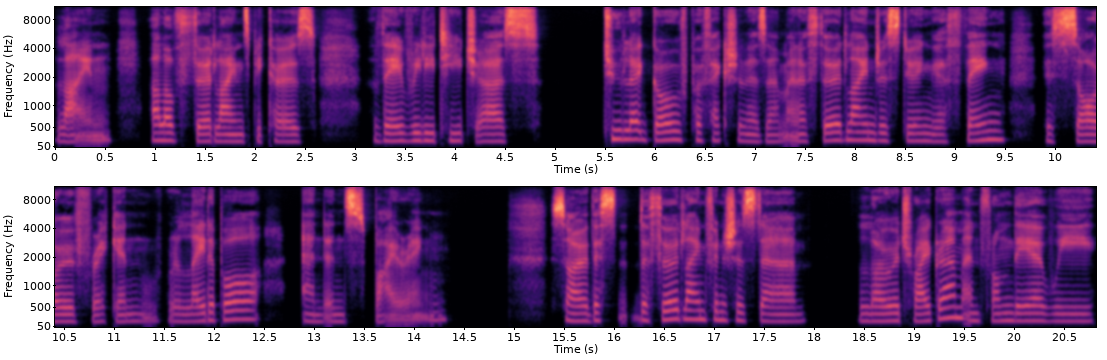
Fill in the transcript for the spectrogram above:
line. I love third lines because they really teach us to let go of perfectionism. And a third line just doing their thing is so freaking relatable and inspiring. So this the third line finishes the lower trigram, and from there we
